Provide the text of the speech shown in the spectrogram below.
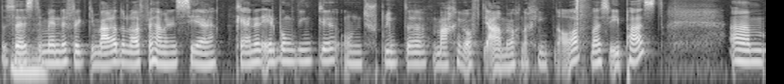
Das heißt, im Endeffekt, die Marathonläufer haben einen sehr kleinen Ellbogenwinkel und Sprinter machen oft die Arme auch nach hinten auf, was eh passt. Ähm,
